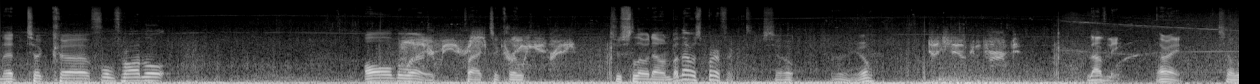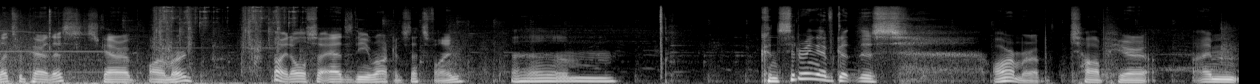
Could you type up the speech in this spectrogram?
that took uh, full throttle all the way practically Throwing it ready. to slow down, but that was perfect. So there you go, Touchdown confirmed. lovely. All right, so let's repair this scarab armored. Oh, it also adds the rockets. That's fine. Um, considering I've got this armor up top here, I'm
